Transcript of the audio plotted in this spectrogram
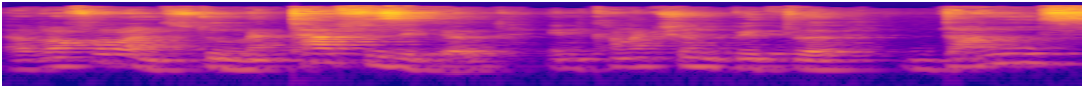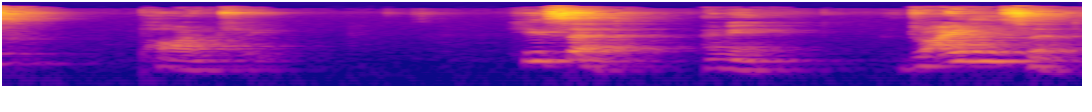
a reference to metaphysical in connection with uh, Donne's poetry. He said, I mean, Dryden said,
